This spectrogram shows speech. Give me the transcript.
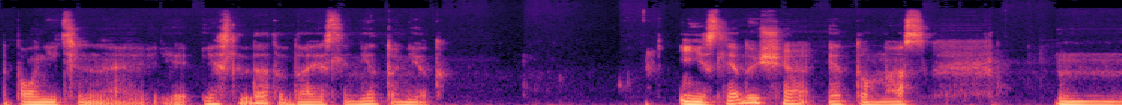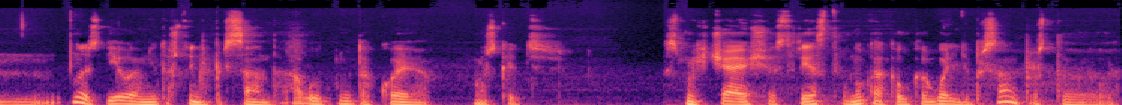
дополнительное. Если да, то да. Если нет, то нет. И следующее, это у нас ну, сделаем не то что депрессант, а вот, ну, такое, можно сказать, смягчающее средство, ну, как алкоголь, депрессант, просто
